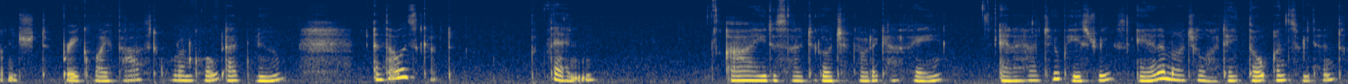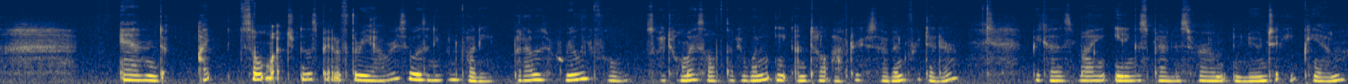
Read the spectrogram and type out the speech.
lunch to break my fast, quote unquote, at noon, and that was good. But then I decided to go check out a cafe and I had two pastries and a matcha latte, though unsweetened. And I ate so much in the span of three hours, it wasn't even funny. But I was really full, so I told myself that I wouldn't eat until after 7 for dinner because my eating span is from noon to 8 p.m.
